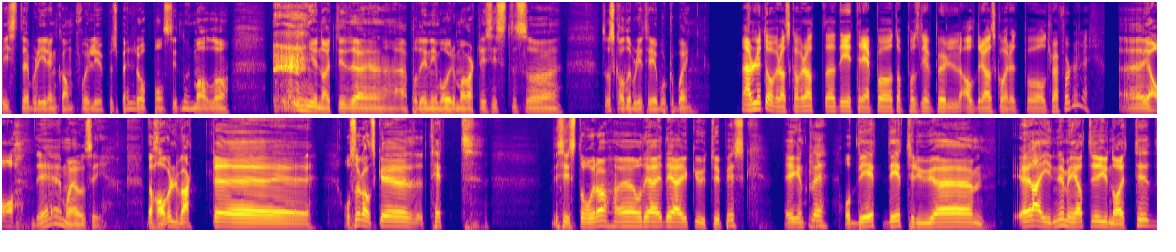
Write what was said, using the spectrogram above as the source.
hvis, det blir en kamp hvor Liverpool spiller opp mot sitt normale, og United er på det nivået de har vært i siste, så, så skal det bli tre bortepoeng. Er du litt overraska over at de tre på topp hos Liverpool aldri har skåret på Old Trafford, eller? Uh, ja, det må jeg jo si. Det har vel vært uh, også ganske tett de siste åra, uh, og det er, det er, jo ikke utypisk, egentlig. Mm. Og det, det, tror jeg Jeg regner med at United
